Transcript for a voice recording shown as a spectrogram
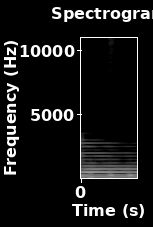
Bye.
